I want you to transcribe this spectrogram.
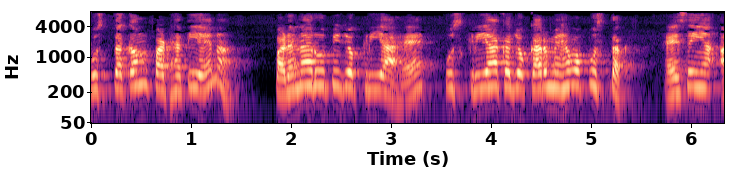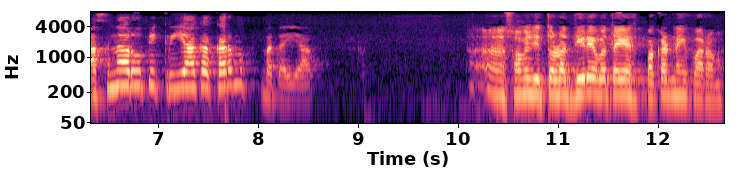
पुस्तकम पठती है ना पढ़ना रूपी जो क्रिया है उस क्रिया का जो कर्म है वो पुस्तक। ऐसे ही असना रूपी क्रिया का कर्म बताइए आप। स्वामी जी थोड़ा धीरे बताइए पकड़ नहीं पा रहा हूँ।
